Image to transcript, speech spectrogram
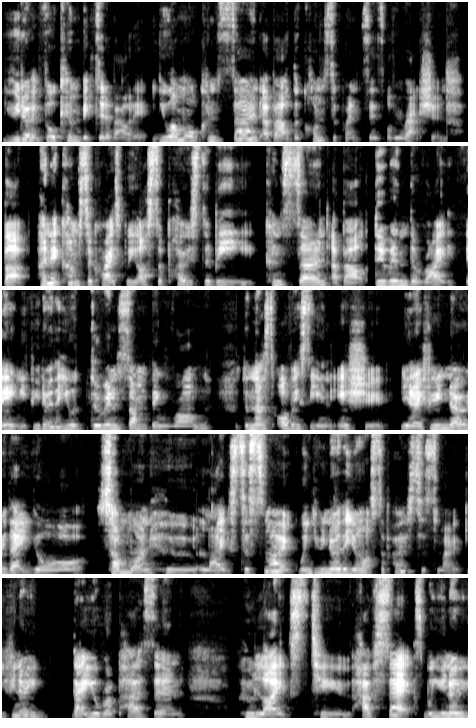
you don't feel convicted about it. You are more concerned about the consequences of your action. But when it comes to Christ, we are supposed to be concerned about doing the right thing. If you know that you're doing something wrong, then that's obviously an issue. You know, if you know that you're someone who likes to smoke when you know that you're not supposed to smoke, if you know that you're a person who likes to have sex, well, you know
